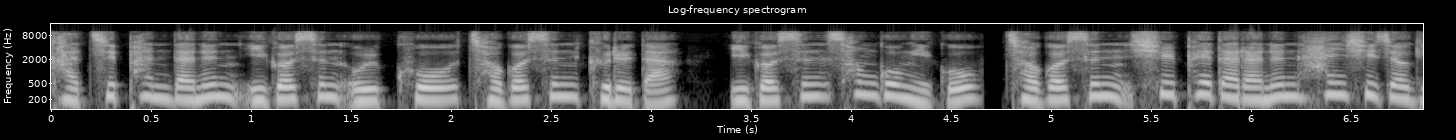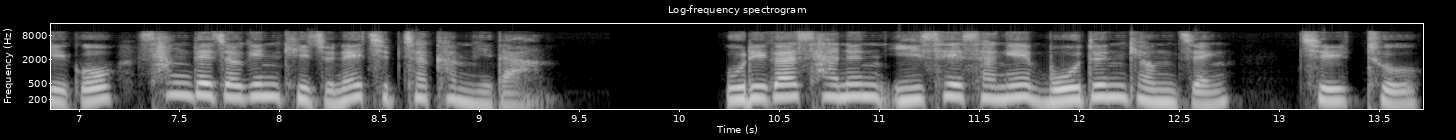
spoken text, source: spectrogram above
가치 판단은 이것은 옳고 저것은 그르다, 이것은 성공이고 저것은 실패다라는 한시적이고 상대적인 기준에 집착합니다. 우리가 사는 이 세상의 모든 경쟁, 질투,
